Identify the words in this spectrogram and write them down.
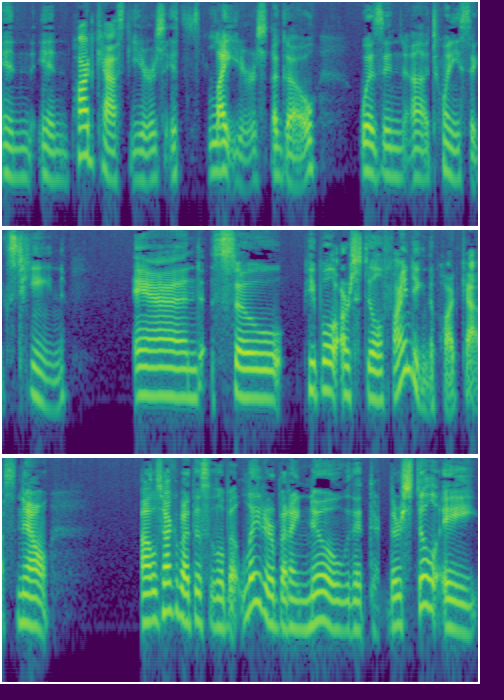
in in podcast years it's light years ago was in uh, 2016 and so people are still finding the podcast. Now I'll talk about this a little bit later, but I know that there's still a,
